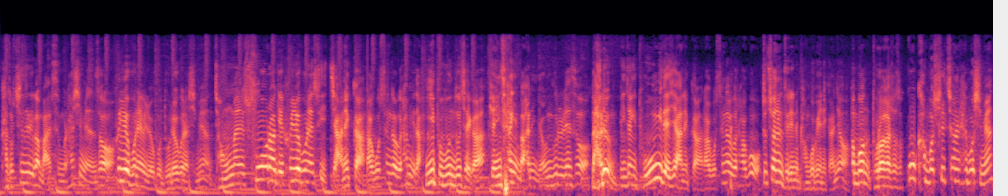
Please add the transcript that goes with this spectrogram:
가족 친구들과 말씀을 하시면서 흘려보내려고 노력을 하시면 정말 수월하게 흘려보낼 수 있지 않을까라고 생각을 합니다. 이 부분도 제가 굉장히 많은 연구를 해서 나름 굉장히 도움이 되지 않을까라고 생각을 하고 추천을 드리는 방법이니까요. 한번 돌아가셔서 꼭 한번 실천을 해보시면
